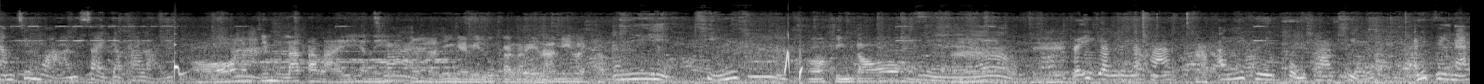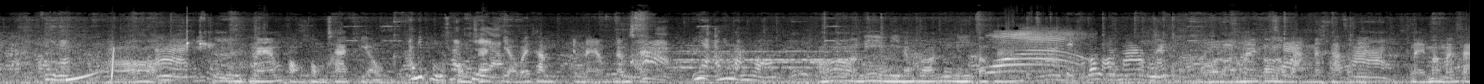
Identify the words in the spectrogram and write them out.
น้ำจิ้มหวานใส่กับปลาไหล อ๋อ น้ำจิ้มราดปลาไหล อันนี้ใช่ อ่านี่ไงมีลูกปลาไหลร้านนี้เลยครับ อันนี้ ขิงค่ะอ๋อขิงดองโอ้อ่าโอเค และอีกอย่างหนึ่งนะคะ ครับ อันนี้คือผงชาเขียว อันนี้ฟรีนะฟรีนะ อ๋ออานี่คือน้ำของผงชาเขียวอันนี้ผงชาผงเขีชายว เขียวไว้ทำเป็นน้ำน้ำชาค่ะ เนี่ยอันนี้น้ำร้อนอ๋อ นี่มีน้ำร้อนตรงนี้ก๊อกน้ำอ่าเด็กก็ร้อนมากนะ อ๋อร้อนมากต้องระวังนะครับใช่ ไหนมามาสา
